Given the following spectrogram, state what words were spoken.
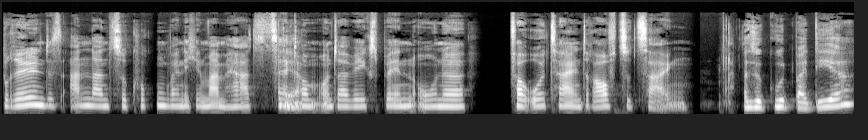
Brillen des anderen zu gucken, wenn ich in meinem Herzzentrum unterwegs bin, ohne verurteilend drauf zu zeigen. Also gut bei dir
